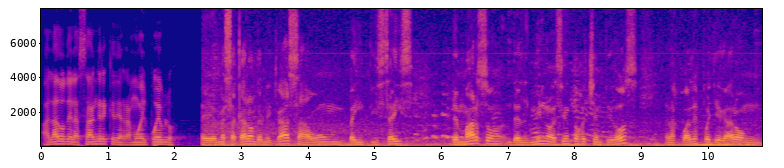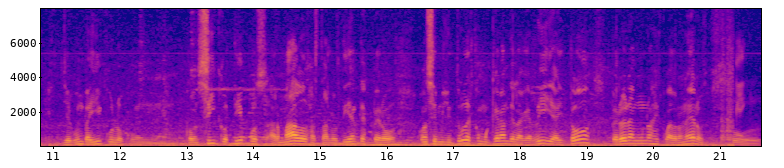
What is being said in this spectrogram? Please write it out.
al lado de la sangre que derramó el pueblo. Eh, me sacaron de mi casa un 26 de marzo del 1982, en las cuales pues llegaron, llegó un vehículo con, con cinco tipos armados hasta los dientes, pero con similitudes como que eran de la guerrilla y todo, pero eran unos escuadroneros. En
